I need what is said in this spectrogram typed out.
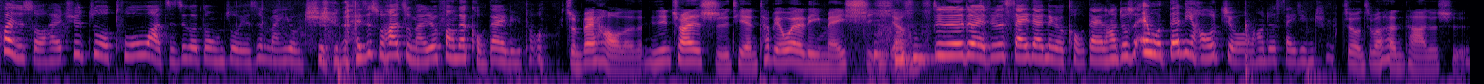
刽子手还去做脱袜子这个动作也是蛮有趣的，还是说他本来就放在口袋里头？准备好了的，已经穿了十天，特别为了李梅洗，这样 对对对，就是塞在那个口袋，然后就说：“哎、我等你好久。”然后就塞进去。就这么恨他，就是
